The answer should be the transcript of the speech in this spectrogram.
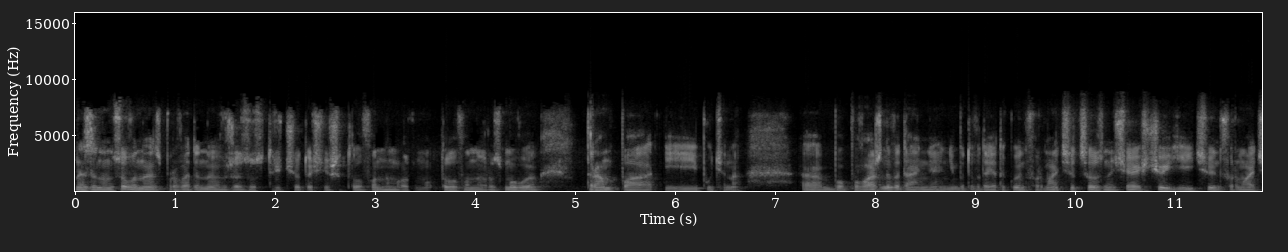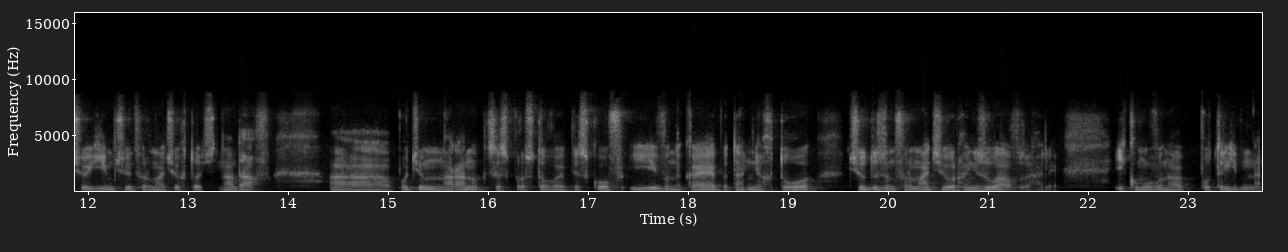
не з а з проведеною вже зустрічю, точніше, телефонним розмов, телефонною розмовою Трампа і Путіна. Е, Бо поважне видання, нібито видає таку інформацію. Це означає, що їй цю інформацію, їм цю інформацію хтось надав. А потім на ранок це спростовує Пісков, і виникає питання, хто цю дезінформацію організував взагалі і кому вона потрібна.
